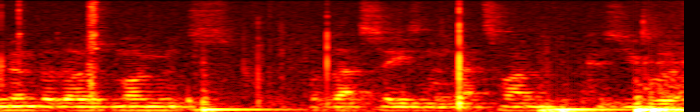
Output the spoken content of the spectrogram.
remember those moments of that season and that time? Because you were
